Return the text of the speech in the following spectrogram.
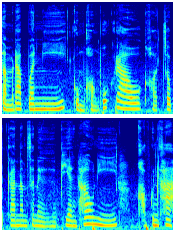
สำหรับวันนี้กลุ่มของพวกเราขอจบการนำเสนอเพียงเท่านี้ ขอบคุณค่ะ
